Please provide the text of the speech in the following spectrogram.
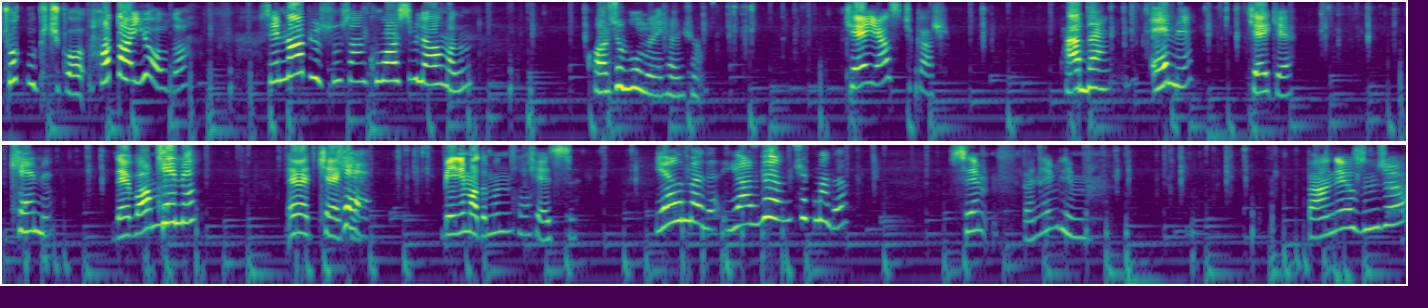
Çok mu küçük o? Hatta iyi oldu. Selim ne yapıyorsun? Sen kuvarsı bile almadın. Kuvarsı bulmaya çalışıyorum. K yaz çıkar. Ha ben E mi? K K. K mi? Devam. K mi? Evet K K. K. Benim adımın K. K'si. Yazmadı. Yazdım çıkmadı. Sem ben ne bileyim. Ben de yazınca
